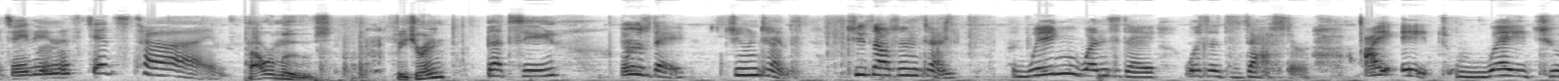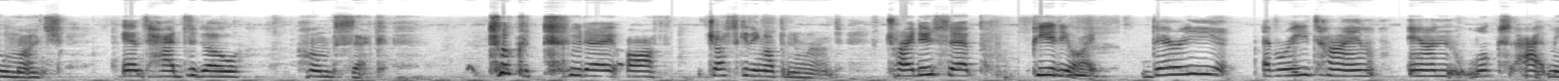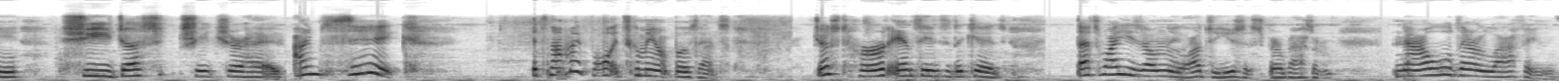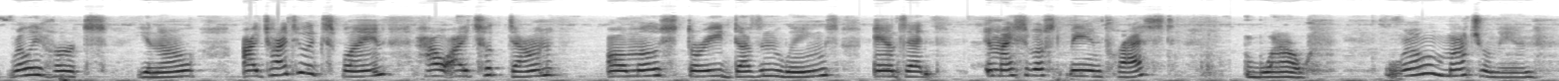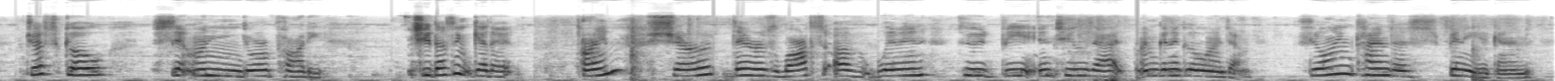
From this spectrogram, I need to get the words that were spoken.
It's reading with kids time. Power Moves, featuring Betsy. Thursday, June 10th, 2010. Wing Wednesday was a disaster. I ate way too much and had to go home sick. Took today off just getting up and around. Tried to sip Pedialyte. Very every time Anne looks at me, she just shakes her head. I'm sick. It's not my fault it's coming out both ends. Just heard Anne say to the kids. That's why he's only allowed to use the spare bathroom. Now they're laughing. Really hurts, you know? I tried to explain how I took down almost three dozen wings and said, Am I supposed to be impressed? Wow. Real macho man. Just go sit on your potty. She doesn't get it. I'm sure there's lots of women who'd be into that. I'm gonna go on down. Feeling kinda spinny again.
